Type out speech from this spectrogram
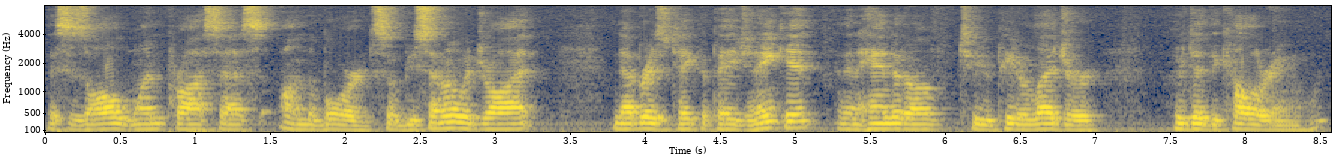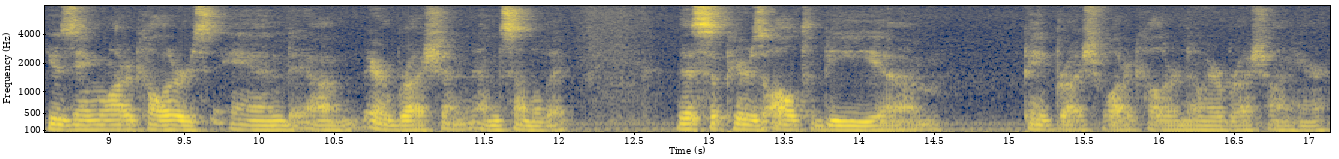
This is all one process on the board. So Buscema would draw it, Nebres would take the page and ink it, and then hand it off to Peter Ledger, who did the coloring using watercolors and um, airbrush and, and, some of it. This appears all to be um, paintbrush, watercolor, no airbrush on here.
